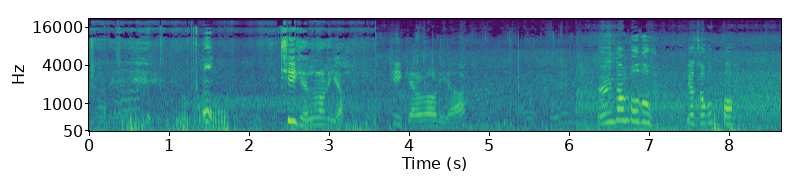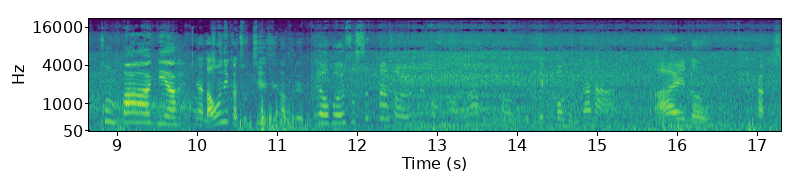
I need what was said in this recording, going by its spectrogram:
잘해. 어? 티 갤러리야. 티 갤러리야. 횡단보도. 야 저것 봐. 손바닥이야. 야 나오니까 좋지 예진아 그래도. 야 벌써 습해서 얼굴가 달라붙어. 예뻐 괜찮아. I know. 같이.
